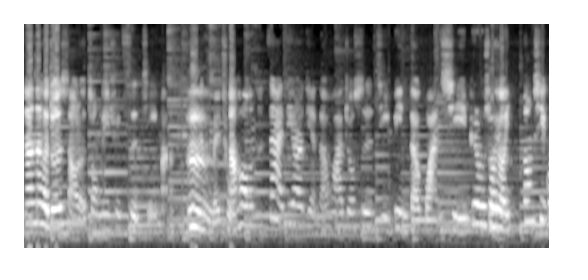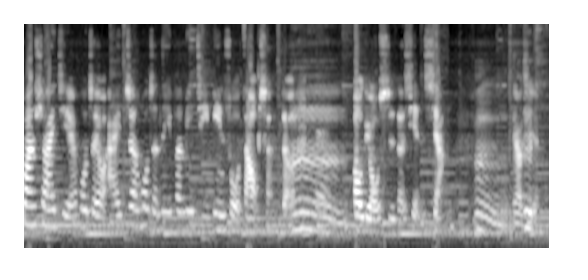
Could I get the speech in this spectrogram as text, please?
那那个就是少了重力去刺激嘛。嗯，没错。然后再来第二点的话，就是疾病的关系，譬如说有移动器官衰竭，或者有癌症或者内分泌疾病所造成的，嗯，有流失的现象。嗯，了解。嗯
